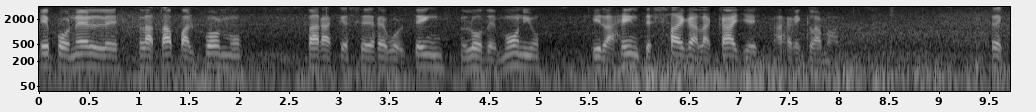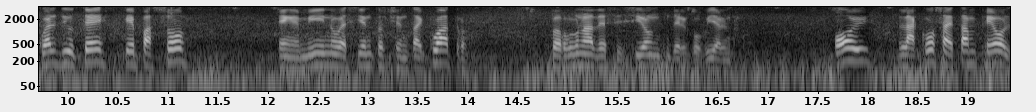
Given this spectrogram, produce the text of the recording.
es ponerle la tapa al pomo para que se revolten los demonios y la gente salga a la calle a reclamar. Recuerde usted qué pasó en el 1984 por una decisión del gobierno. Hoy la cosa es tan peor,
